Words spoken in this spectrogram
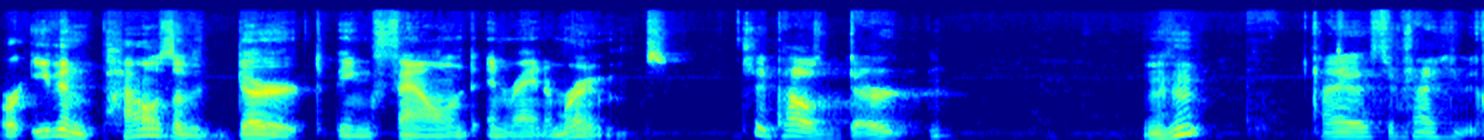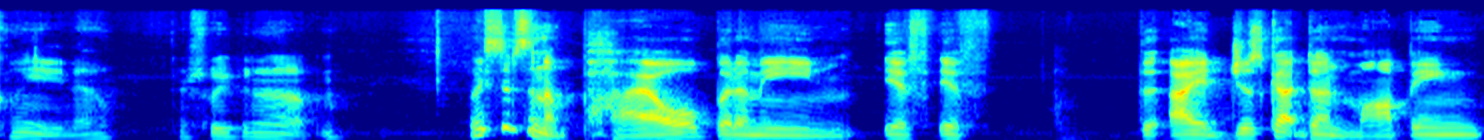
or even piles of dirt being found in random rooms. Actually, piles of dirt. Mm-hmm. I guess they're trying to keep it clean. You know, they're sweeping it up. At least it's in a pile, but I mean, if if the, I had just got done mopping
